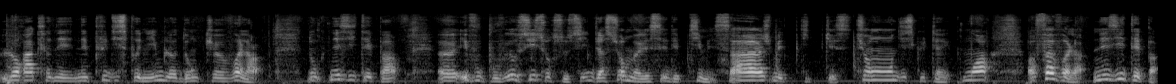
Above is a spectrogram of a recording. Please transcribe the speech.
l'oracle n'est plus disponible. Donc euh, voilà, donc n'hésitez pas. Euh, et vous pouvez aussi sur ce site, bien sûr, me laisser des petits messages, mes petites questions, discuter avec moi. Enfin voilà, n'hésitez pas.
